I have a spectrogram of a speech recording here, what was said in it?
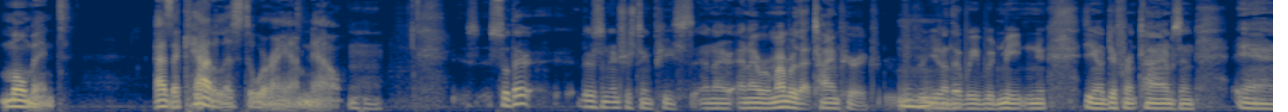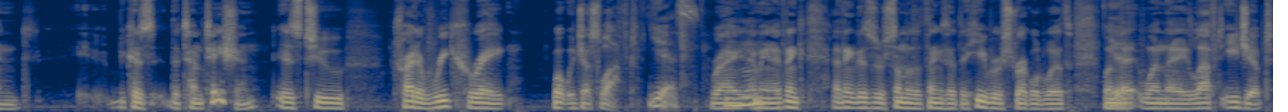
moment as a catalyst to where I am now. Mm-hmm. So there, there's an interesting piece, and I and I remember that time period. Mm-hmm. You know that we would meet, in, you know, different times, and and because the temptation is to try to recreate what we just left. Yes. Right. Mm-hmm. I mean, I think I think these are some of the things that the Hebrews struggled with when yeah. they when they left Egypt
